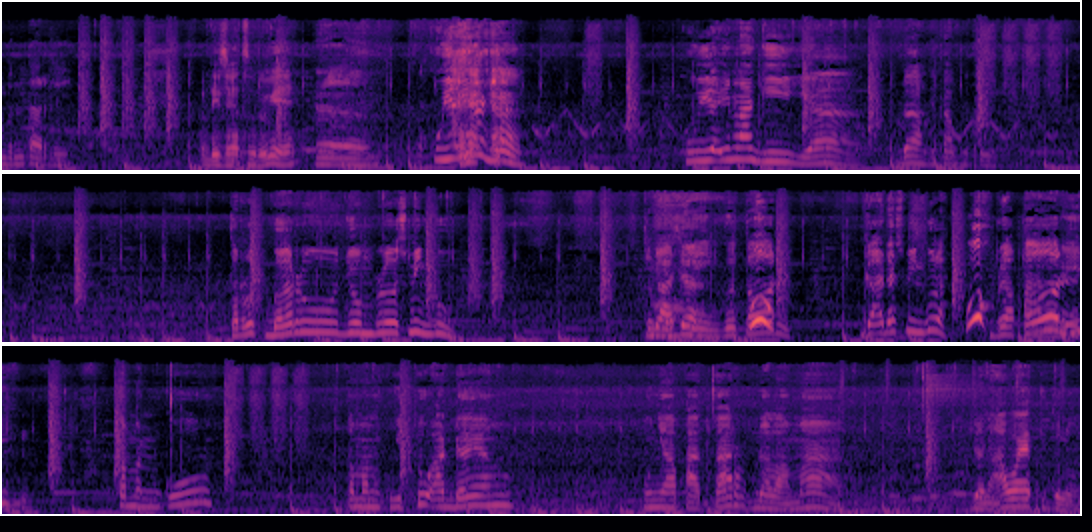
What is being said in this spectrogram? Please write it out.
Bentar sih. Udah sangat dulu ya. Heeh. kuyain lagi. Kuyain lagi ya. Udah kita putus. Terus baru jomblo seminggu. Nggak ada. seminggu ton. nggak ada seminggu lah. Berapa ton. hari? Temanku temanku itu ada yang punya pacar udah lama. Dan awet gitu loh.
